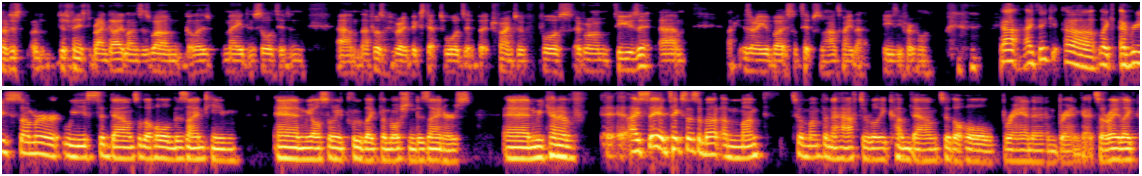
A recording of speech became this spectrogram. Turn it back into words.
I've just I've just finished the brand guidelines as well and got those made and sorted, and um, that feels like a very big step towards it. But trying to force everyone to use it, um, like, is there any advice or tips on how to make that easy for everyone? yeah, I think uh, like every summer we sit down, so the whole design team, and we also include like the motion designers, and we kind of I say it takes us about a month to a month and a half to really come down to the whole brand and brand guide. So right, like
